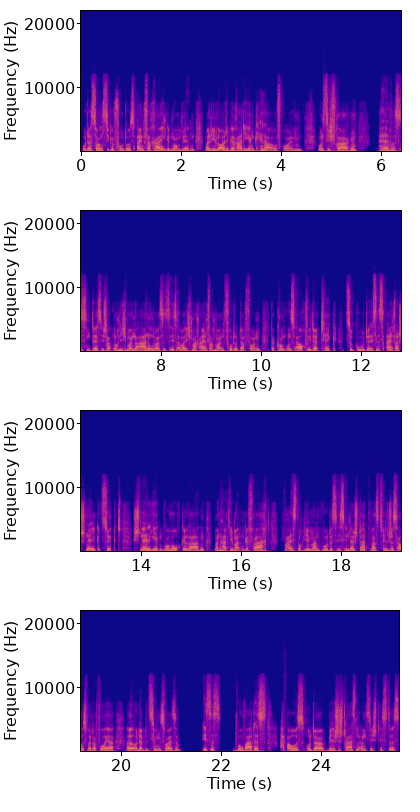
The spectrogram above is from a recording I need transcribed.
oder sonstige Fotos einfach reingenommen werden, weil die Leute gerade ihren Keller aufräumen und sich fragen, hä, was ist denn das? Ich habe noch nicht mal eine Ahnung, was es ist, aber ich mache einfach mal ein Foto davon. Da kommt uns auch wieder Tech zugute. Es ist einfach schnell gezückt, schnell irgendwo hochgeladen. Man hat jemanden gefragt, weiß noch jemand, wo das ist in der Stadt? Was, welches Haus war da vorher? Äh, oder beziehungsweise ist es wo war das Haus oder welche Straßenansicht ist das?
